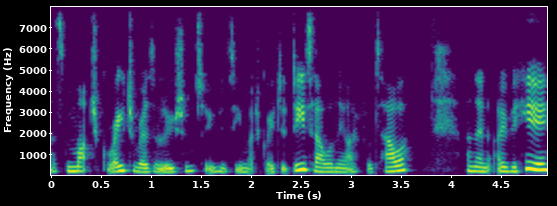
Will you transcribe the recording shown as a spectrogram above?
has much greater resolution, so you can see much greater detail on the Eiffel Tower. And then over here,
